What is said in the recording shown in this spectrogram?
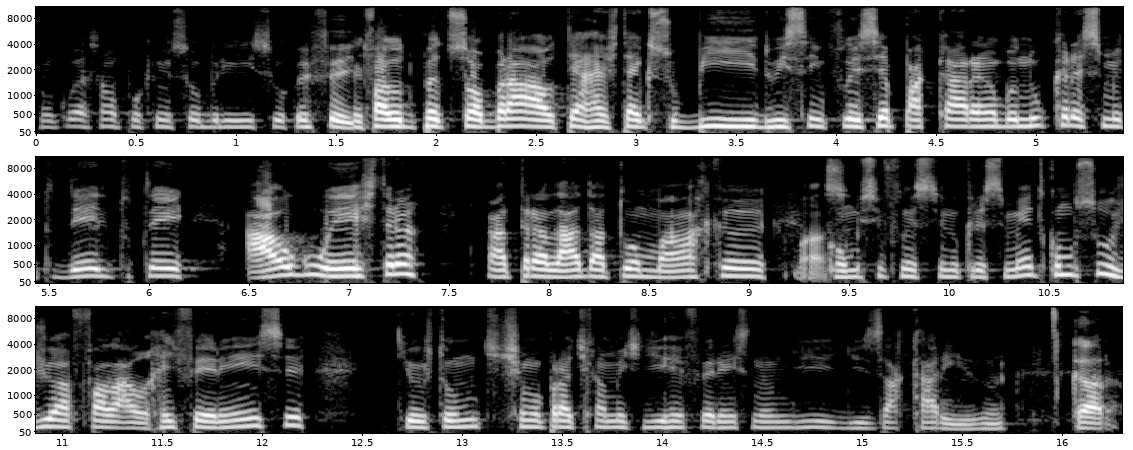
Vamos conversar um pouquinho sobre isso. Ele Perfeito. falou do Pedro Sobral, tem a hashtag subido, isso influencia pra caramba no crescimento dele, tu ter algo extra atrelado à tua marca, Massa. como isso influencia no crescimento, como surgiu a falar a referência, que hoje todo mundo te chama praticamente de referência, não de, de Zacarias, né? Cara,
